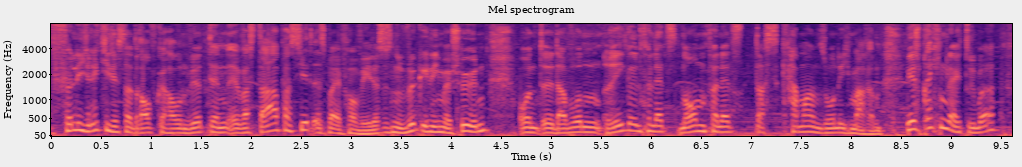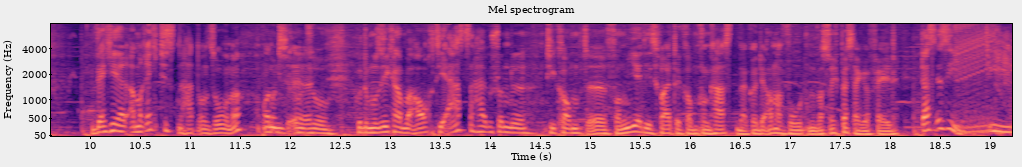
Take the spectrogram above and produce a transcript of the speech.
völlig richtig, dass da draufgehauen wird, denn äh, was da passiert ist bei VW, das ist nun wirklich nicht mehr schön und äh, da wurden Regeln verletzt, Normen verletzt, das kann man so nicht machen. Wir sprechen gleich drüber. Hier am rechtesten hat und so, ne? Und- und so. Gute Musik haben wir auch. Die erste halbe Stunde, die kommt äh, von mir, die zweite kommt von Carsten. Da könnt ihr auch noch voten, was euch besser gefällt. Das ist sie. Die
